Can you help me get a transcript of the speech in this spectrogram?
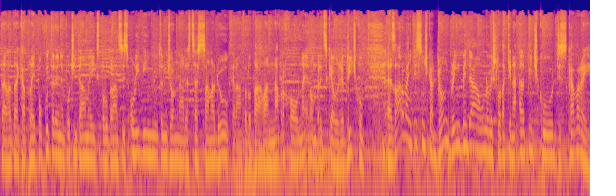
téhleté kapely, pokud tedy nepočítáme jejich spolupráci s Olivia Newton-John na desce Sanadu, která to dotáhla na vrchol nejenom britského žebříčku. Zároveň písnička Don't Bring Me Down vyšla taky na LPčku Discovery.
